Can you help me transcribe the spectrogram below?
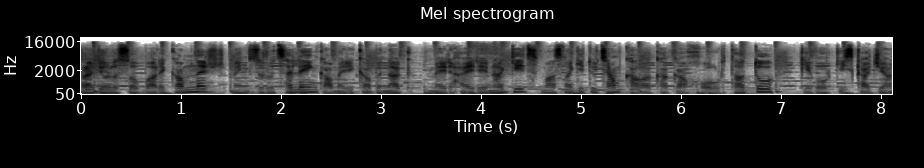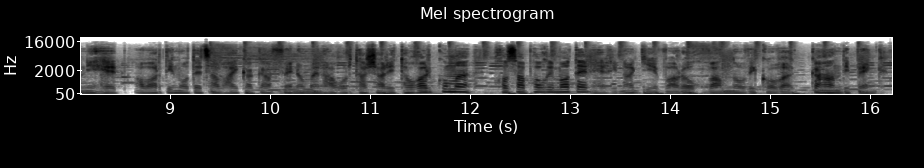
Ռադիո լսող բարեկամներ, մենք զրուցել էինք Ամերիկա բնակ մեր հայրենակից մասնագիտությամբ քաղաքական խորհրդատու Գևորգ Իսկաջյանի հետ։ Ավարտին մտեցավ հայկական ֆենոմեն հաղորդաշարի թողարկումը, խոսափողի մոտ էր հեղինակ եւ վարող Վան Նովիկովը։ Կհանդիպենք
